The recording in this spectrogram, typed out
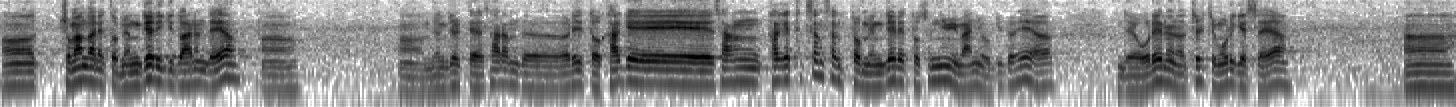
어, 조만간에 또 명절이기도 하는데요. 어, 어, 명절 때 사람들이 또 가게상 가게 특성상 또 명절에 또 손님이 많이 오기도 해요. 근데 올해는 어쩔지 모르겠어요. 어,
